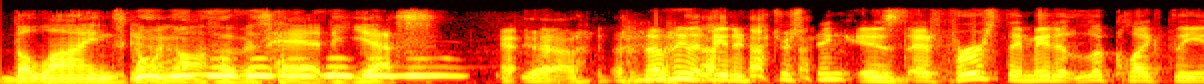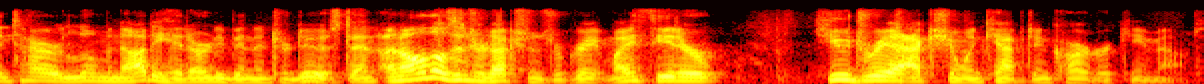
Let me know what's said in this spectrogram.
the lines going off of his head. Yes. Yeah. Another thing that made it interesting is at first they made it look like the entire Illuminati had already been introduced, and, and all those introductions were great. My theater, huge reaction when Captain Carter came out.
